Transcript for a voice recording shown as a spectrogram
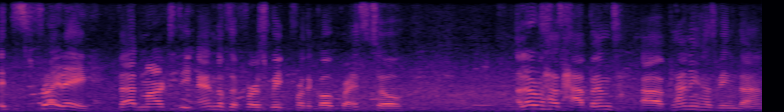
It's Friday. That marks the end of the first week for the Code Quest, so a lot of has happened. Uh, planning has been done.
